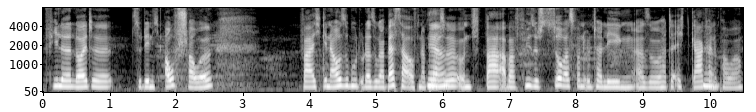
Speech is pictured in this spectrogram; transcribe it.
viele Leute, zu denen ich aufschaue, war ich genauso gut oder sogar besser auf einer Ja. Platte und war aber physisch sowas von unterlegen. Also hatte echt gar Ja. keine Power.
